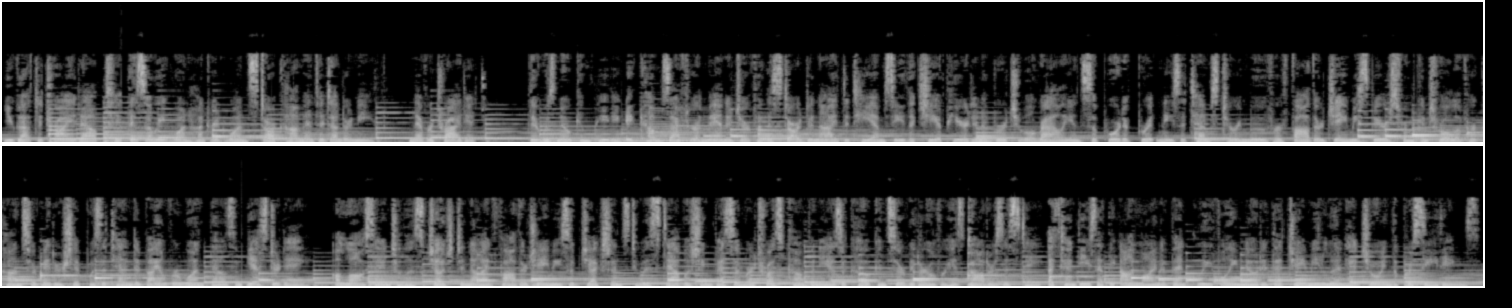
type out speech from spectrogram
you got to try it out. The Zoey 101 star commented underneath, Never tried it. There was no competing. It comes after a manager for the star denied to TMZ that she appeared in a virtual rally in support of Britney's attempts to remove her father Jamie Spears from control of her conservatorship was attended by over 1,000. Yesterday, a Los Angeles judge denied Father Jamie's objections to establishing Bessemer Trust Company as a co-conservator over his daughter's estate. Attendees at the online event gleefully noted that Jamie Lynn had joined the proceedings.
